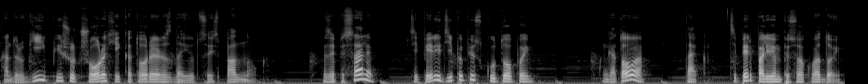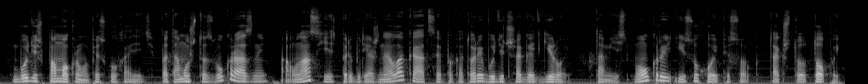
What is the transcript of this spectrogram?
а другие пишут шорохи, которые раздаются из-под ног. Записали? Теперь иди по песку топай. Готово? Так, теперь польем песок водой. Будешь по мокрому песку ходить, потому что звук разный, а у нас есть прибрежная локация, по которой будет шагать герой. Там есть мокрый и сухой песок, так что топай.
